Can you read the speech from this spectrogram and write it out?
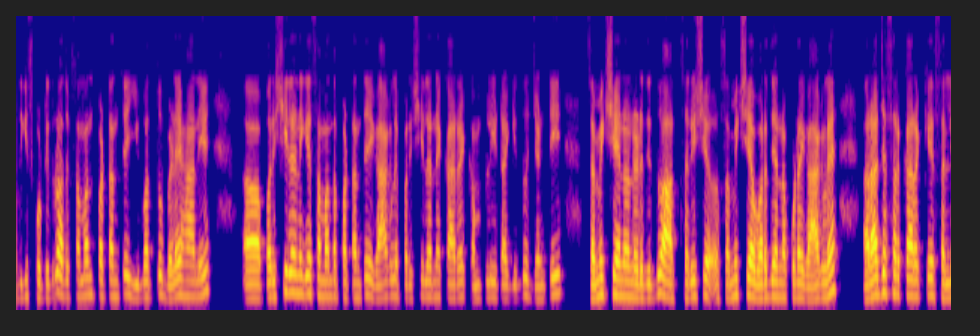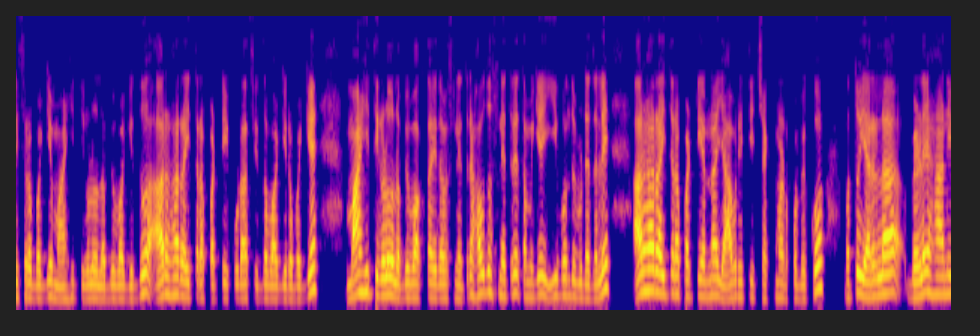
ಒದಗಿಸಿಕೊಟ್ಟಿದ್ರು. ಅದಕ್ಕೆ ಸಂಬಂಧಪಟ್ಟಂತೆ ಇವತ್ತು ಬೆಳೆ ಹಾನಿ ಆ, ಪರಿಶೀಲನೆಗೆ ಸಂಬಂಧಪಟ್ಟಂತೆ ಈಗಾಗಲೇ ಪರಿಶೀಲನೆ ಕಾರ್ಯ ಕಂಪ್ಲೀಟ್ ಆಗಿದ್ದು, ಜಂಟಿ ಸಮೀಕ್ಷೆಯನ್ನು ನಡೆದಿದ್ದು, ಆ ಸರೀಕ್ಷೆ ಸಮೀಕ್ಷೆಯ ವರದಿಯನ್ನು ಕೂಡ ಈಗಾಗಲೇ ರಾಜ್ಯ ಸರ್ಕಾರಕ್ಕೆ ಸಲ್ಲಿಸಿರೋ ಬಗ್ಗೆ ಮಾಹಿತಿಗಳು ಲಭ್ಯವಾಗಿದ್ದು, ಅರ್ಹ ರೈತರ ಪಟ್ಟಿ ಕೂಡ ಸಿದ್ಧವಾಗಿರೋ ಬಗ್ಗೆ ಮಾಹಿತಿಗಳು ಲಭ್ಯವಾಗ್ತಾ ಇದ್ದಾವೆ ಸ್ನೇಹಿತರೆ. ಹೌದು ಸ್ನೇಹಿತರೆ, ತಮಗೆ ಈ ಒಂದು ವಿಡಿಯೋದಲ್ಲಿ ಅರ್ಹ ರೈತರ ಪಟ್ಟಿಯನ್ನು ಯಾವ ರೀತಿ ಚೆಕ್ ಮಾಡ್ಕೋಬೇಕು ಮತ್ತು ಯಾರೆಲ್ಲ ಬೆಳೆ ಹಾನಿ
